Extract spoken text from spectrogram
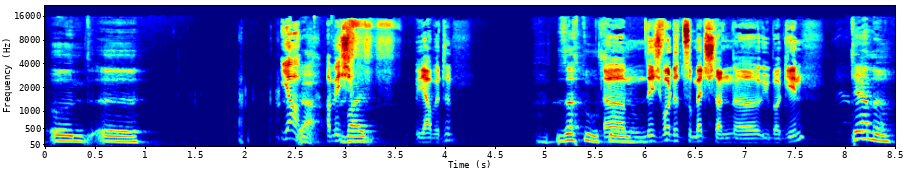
Und, äh. Ja, ja aber ich. Weil, ja, bitte. Sag du. Ähm, ich wollte zum Match dann äh, übergehen. Gerne.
